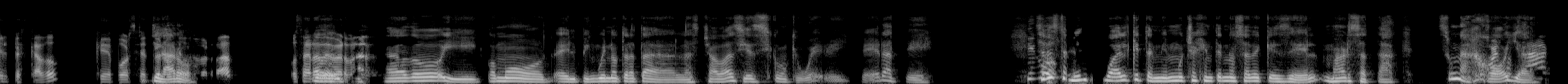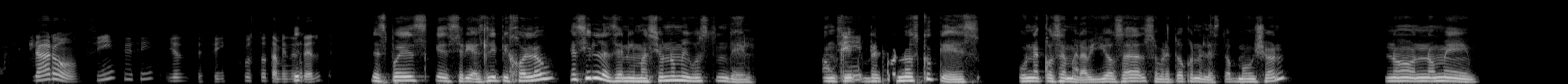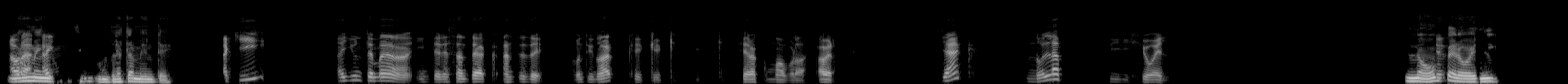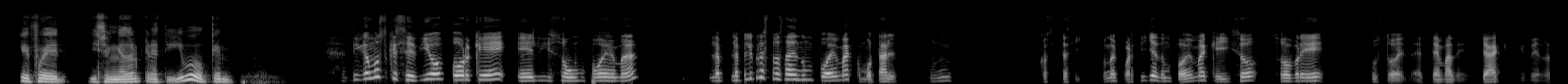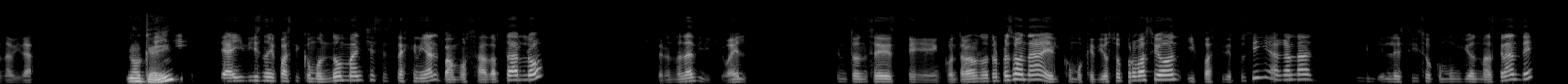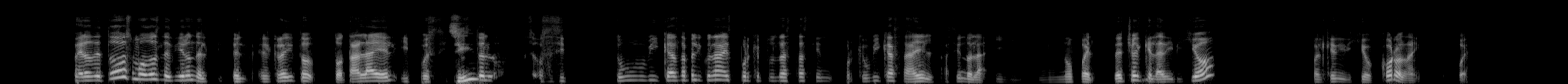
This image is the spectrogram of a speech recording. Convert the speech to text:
El pescado, que por cierto era de claro. verdad. O sea, era de verdad. pescado y cómo el pingüino trata a las chavas y es así como que, güey, espérate. Digo, ¿Sabes también cuál que también mucha gente no sabe que es de él? Mars Attack. Es una Mars joya. Attack, claro, sí, sí, sí. Y es, sí, justo también es De- él. Después, ¿qué sería? Sleepy Hollow. Casi las de animación no me gustan de él. Aunque Sí, reconozco que es una cosa maravillosa, sobre todo con el stop motion. No, no me, no ahora, me hay, completamente. aquí hay un tema interesante antes de continuar que, que- que- que- que quisiera como abordar. A ver, Jack no la dirigió él. No, Eh, pero él que fue diseñador creativo, que digamos que se dio porque él hizo un poema. La, la película está basada en un poema como tal. Un cosita así. Una cuartilla de un poema que hizo sobre justo el, el tema de Jack y de la Navidad. Ok, Y de ahí Disney fue así como, no manches, está genial, vamos a adaptarlo, pero no la dirigió él. Entonces eh, encontraron a otra persona, él como que dio su aprobación y fue así de, pues sí, háganla. Les hizo como un guion más grande, pero de todos modos le dieron el, el- el crédito total a él y pues si tú sí, te lo, o sea, si tú ubicas la película es porque pues la está haciendo, porque ubicas a él haciéndola y no fue él. De hecho, el que la dirigió fue el que dirigió Coraline después.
